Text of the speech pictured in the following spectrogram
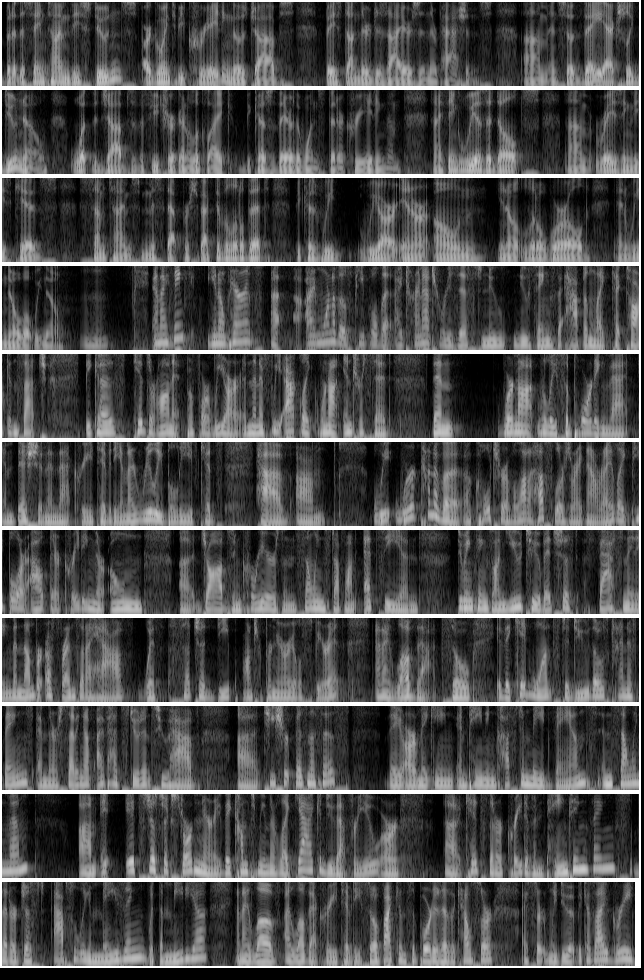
But at the same time, these students are going to be creating those jobs based on their desires and their passions. Um, and so they actually do know what the jobs of the future are going to look like because they're the ones that are creating them. And I think we as adults um, raising these kids sometimes miss that perspective a little bit because we we are in our own you know little world and we know what we know. And I think you know, parents. Uh, I'm one of those people that I try not to resist new new things that happen, like TikTok and such, because kids are on it before we are. And then if we act like we're not interested, then we're not really supporting that ambition and that creativity. And I really believe kids have. Um, we we're kind of a, a culture of a lot of hustlers right now, right? Like people are out there creating their own uh, jobs and careers and selling stuff on Etsy and doing things on YouTube. It's just fascinating the number of friends that I have with such a deep entrepreneurial spirit. And I love that. So if a kid wants to do those kind of things and they're setting up, I've had students who have uh, t shirt businesses, they are making and painting custom made vans and selling them. Um, it, it's just extraordinary. They come to me and they're like, Yeah, I can do that for you. Or uh, kids that are creative in painting things that are just absolutely amazing with the media. And i love i love that creativity. So if i can support it as a counselor i certainly do it because i agree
